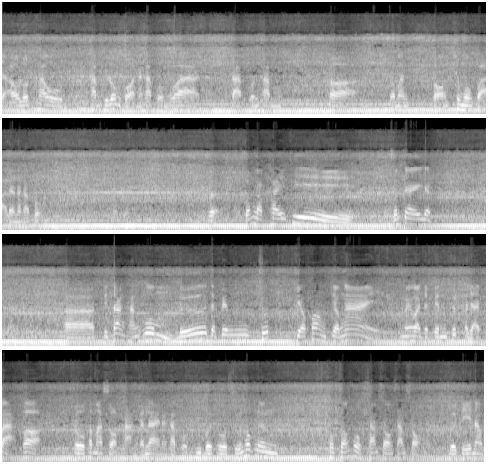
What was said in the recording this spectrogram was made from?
จะเอารถเข้าทำที่ร่มก่อนนะครับ ผมเพราะว่าตากฝนทำก็ ประมาณสองชั่วโมงกว่าแล้วนะครับผมสำหรับใครที่สนใจอยากติดตั้งถังอุ้ม หรือจะเป็นชุดเกี่ยวข้องเกี่ยวง่าย ไม่ว่าจะเป็นชุดขยายปากก็โทรเข้ามาสอบถามกันได้นะครับผมที่เบอร์โทร 0 6 1 6 2 6 3 2 3 2 เบอร์เจนาว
